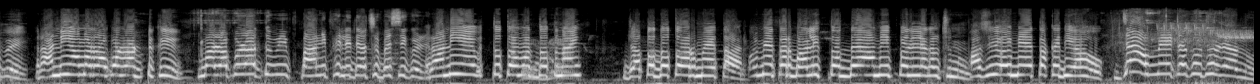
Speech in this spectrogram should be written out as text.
হবে? রানী আমার অপরাধ কি? তোমার অপরাধ তুমি পানি ফেলে দিয়েছ বেশি করে। রানী তো তোমার দোষ নাই। যত দত ওর মেয়ে তার। ওই মেয়ে তার বালির তোর দেয় আমি পেলে লাগালছি আসি ওই মেয়েটাকে দিয়া হোক। যাও মেয়েটাকে ধরে আনো।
